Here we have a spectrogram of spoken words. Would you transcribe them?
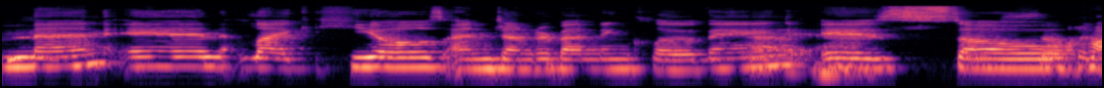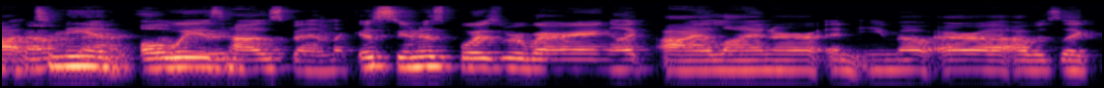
men in like heels and gender bending clothing oh, Yeah. is so Something hot to me that, and so always weird. has been. Like as soon as boys were wearing like eyeliner and emo era, I was like,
